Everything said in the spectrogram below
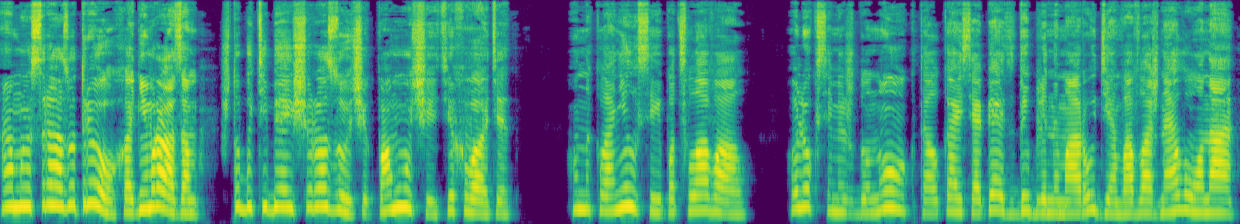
А мы сразу трех, одним разом, чтобы тебя еще разочек помучить, и хватит. Он наклонился и поцеловал. Улегся между ног, толкаясь опять с дыбленным орудием во влажное лоно.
